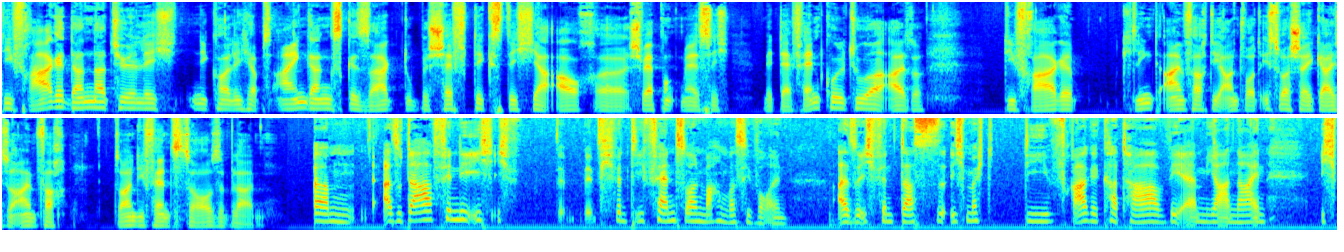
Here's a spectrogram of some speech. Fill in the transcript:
Die Frage dann natürlich, Nicole, ich habe es eingangs gesagt, du beschäftigst dich ja auch äh, schwerpunktmäßig mit der Fankultur. Also die Frage klingt einfach, die Antwort ist wahrscheinlich gar nicht so einfach. Sollen die Fans zu Hause bleiben? Ähm, also da finde ich, ich, ich finde, die Fans sollen machen, was sie wollen. Also ich finde das, ich möchte die Frage Katar, WM, ja, nein. Ich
